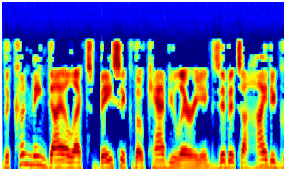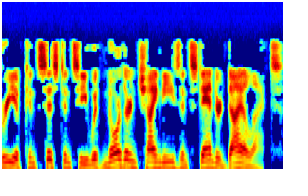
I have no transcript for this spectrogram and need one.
The Kunming dialect's basic vocabulary exhibits a high degree of consistency with Northern Chinese and Standard dialects.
